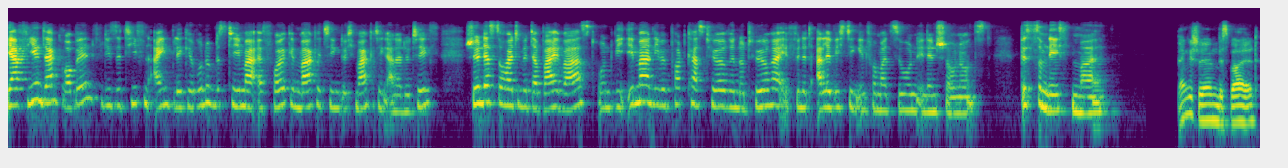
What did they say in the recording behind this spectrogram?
Ja, vielen Dank, Robin, für diese tiefen Einblicke rund um das Thema Erfolg im Marketing durch Marketing Analytics. Schön, dass du heute mit dabei warst. Und wie immer, liebe Podcast-Hörerinnen und Hörer, ihr findet alle wichtigen Informationen in den Show Notes. Bis zum nächsten Mal. Dankeschön, bis bald.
